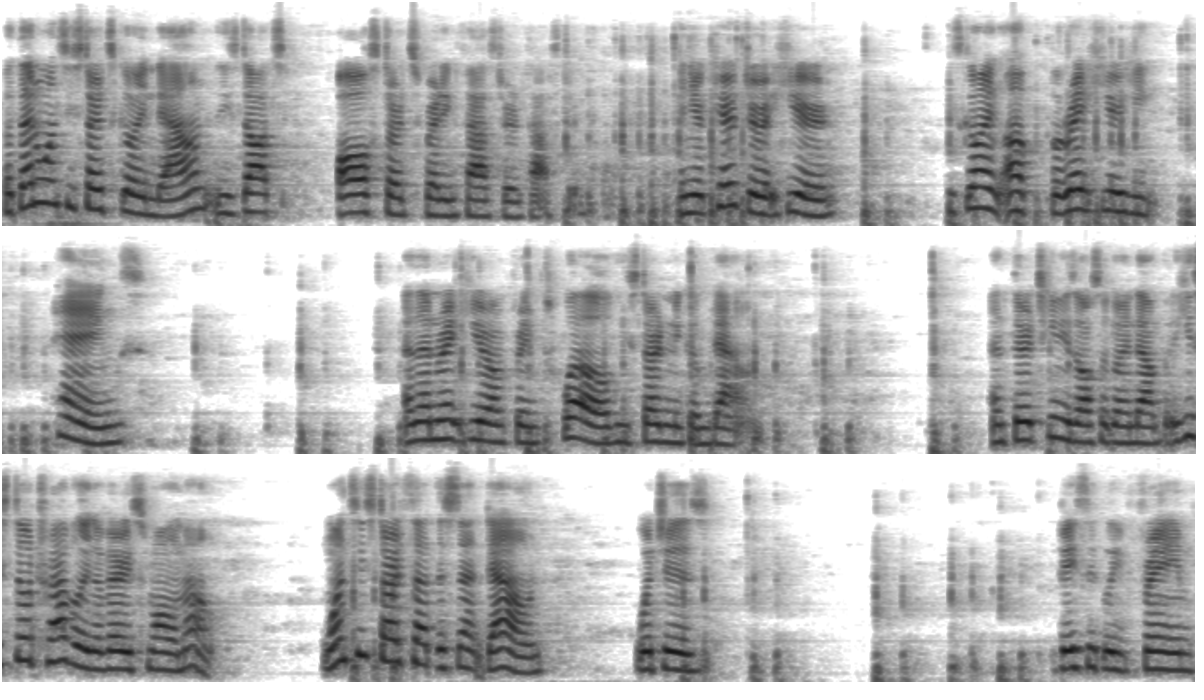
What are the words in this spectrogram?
But then once he starts going down these dots all start spreading faster and faster. And your character right here he's going up but right here he hangs. And then right here on frame 12 he's starting to come down and 13 is also going down, but he's still traveling a very small amount. Once he starts that descent down, which is basically frame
